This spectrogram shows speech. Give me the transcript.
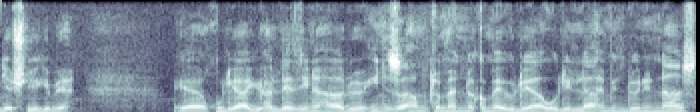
geçtiği gibi ya kul ya eyyühellezine hadu in zaamtum ennekum evliya'u lillahi min dunin nas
